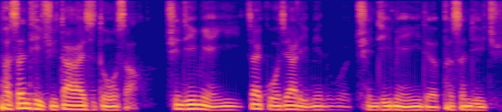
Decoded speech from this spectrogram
percentage 大概是多少？群体免疫在国家里面，如果群体免疫的 percentage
